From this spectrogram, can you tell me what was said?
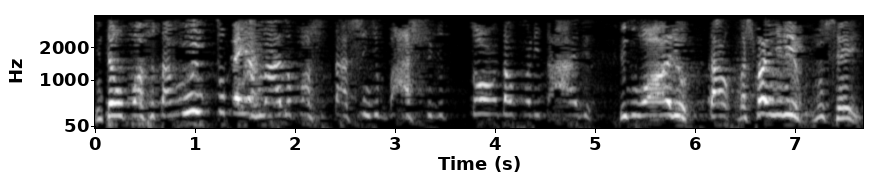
Então eu posso estar muito bem armado, eu posso estar assim debaixo de toda a autoridade e do óleo, tal. Mas qual é o inimigo? Não sei.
